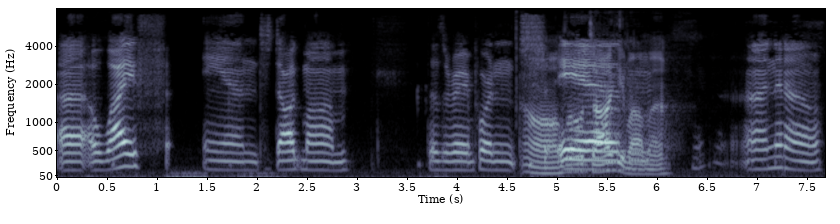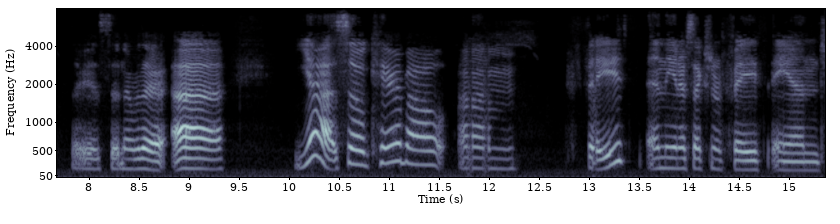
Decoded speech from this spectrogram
uh, a wife, and dog mom. Those are very important. Oh, little doggy mama. I know. There he is sitting over there. Uh, yeah, so care about um, faith and the intersection of faith and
